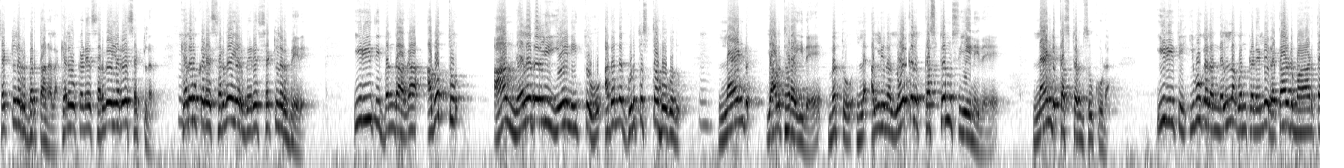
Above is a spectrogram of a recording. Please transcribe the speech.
ಸೆಟ್ಲರ್ ಬರ್ತಾನಲ್ಲ, ಕೆಲವು ಕಡೆ ಸರ್ವೇಯರೇ ಸೆಟ್ಲರ್. ಕೆಲವು ಕಡೆ ಸರ್ವೇಯರ್ ಬೇರೆ, ಸೆಟ್ಲರ್ ಬೇರೆ. ಈ ರೀತಿ ಬಂದಾಗ ಅವತ್ತು ಆ ನೆಲದಲ್ಲಿ ಏನಿತ್ತು ಅದನ್ನ ಗುರುತಿಸ್ತಾ ಹೋಗೋದು. ಲ್ಯಾಂಡ್ ಯಾವ ಥರ ಇದೆ ಮತ್ತು ಅಲ್ಲಿನ ಲೋಕಲ್ ಕಸ್ಟಮ್ಸ್ ಏನಿದೆ, ಲ್ಯಾಂಡ್ ಕಸ್ಟಮ್ಸು ಕೂಡ. ಈ ರೀತಿ ಇವುಗಳನ್ನೆಲ್ಲ ಒಂದ್ ಕಡೆಯಲ್ಲಿ ರೆಕಾರ್ಡ್ ಮಾಡ್ತಾ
